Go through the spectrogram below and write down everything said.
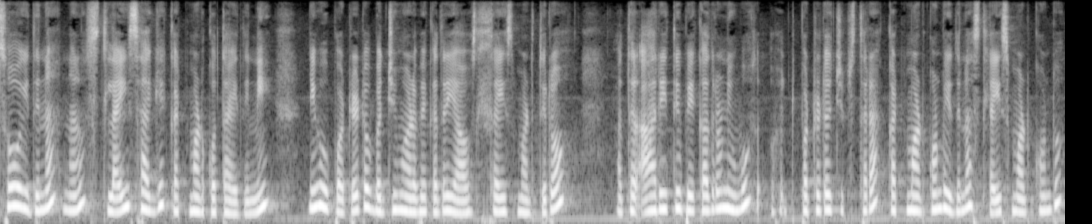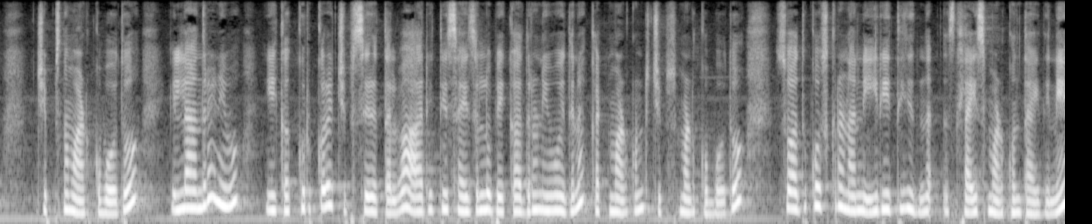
ಸೊ ಇದನ್ನು ನಾನು ಸ್ಲೈಸ್ ಆಗಿ ಕಟ್ ಮಾಡ್ಕೋತಾ ಇದ್ದೀನಿ. ನೀವು ಪೊಟ್ಯಾಟೊ ಬಜ್ಜಿ ಮಾಡಬೇಕಾದ್ರೆ ಯಾವ ಸ್ಲೈಸ್ ಮಾಡ್ತೀರೋ, ಆ ಥರ, ಆ ರೀತಿ ಬೇಕಾದರೂ ನೀವು ಪೊಟ್ಯಾಟೊ ಚಿಪ್ಸ್ ಥರ ಕಟ್ ಮಾಡಿಕೊಂಡು ಇದನ್ನು ಸ್ಲೈಸ್ ಮಾಡಿಕೊಂಡು ಚಿಪ್ಸ್ನ ಮಾಡ್ಕೋಬೋದು. ಇಲ್ಲಾಂದರೆ ನೀವು ಈಗ ಕುರ್ಕುರೆ ಚಿಪ್ಸ್ ಇರುತ್ತಲ್ವ, ಆ ರೀತಿ ಸೈಜಲ್ಲೂ ಬೇಕಾದರೂ ನೀವು ಇದನ್ನು ಕಟ್ ಮಾಡಿಕೊಂಡು ಚಿಪ್ಸ್ ಮಾಡ್ಕೋಬೋದು. ಸೊ ಅದಕ್ಕೋಸ್ಕರ ನಾನು ಈ ರೀತಿ ಇದನ್ನ ಸ್ಲೈಸ್ ಮಾಡ್ಕೊತಾ ಇದ್ದೀನಿ.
